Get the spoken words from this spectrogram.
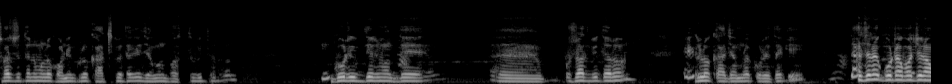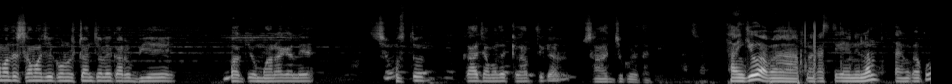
সচেতনমূলক অনেকগুলো কাজ করে থাকি যেমন বস্ত্র বিতরণ গরিবদের মধ্যে প্রসাদ বিতরণ এগুলো কাজ আমরা করে থাকি। তাছাড়া গোটা বছর আমাদের সামাজিক অনুষ্ঠান চলে কারও বিয়ে বা কেউ মারা গেলে সমস্ত কাজ আমাদের ক্লাব থেকে আর সাহায্য করে থাকি। আচ্ছা থ্যাংক ইউ আপনার কাছ থেকে নিলাম থ্যাংক কাকু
